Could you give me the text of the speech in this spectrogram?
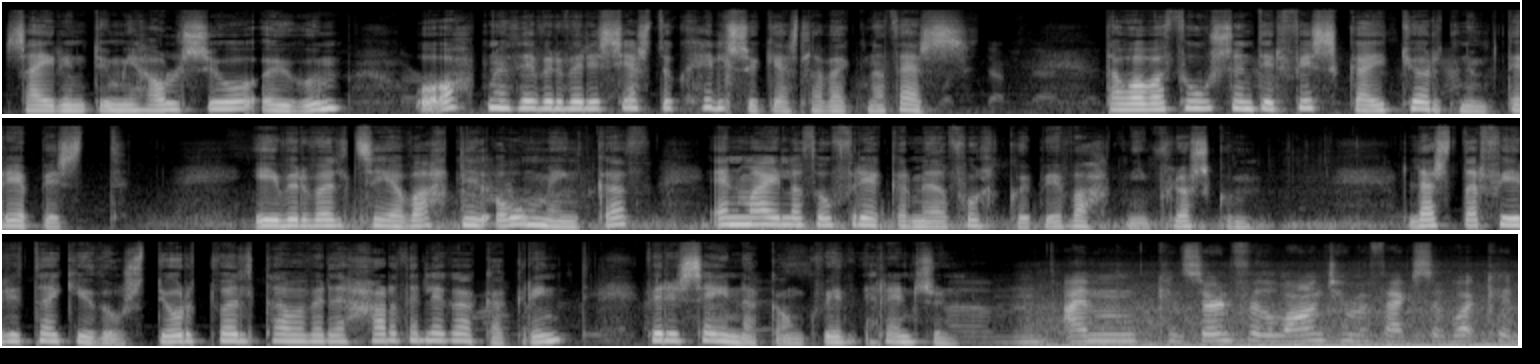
særindum í hálsu og augum og opnuð hefur verið sérstök heilsugjæsla vegna þess. Þá hafa þúsundir fiska í tjörnum drepist. Yfirvöld segja vatnið ómengað en mæla þó frekar með að fólk kaupi vatni í flöskum. Lestarfyrirtækið og stjórnvöld hafa verið harðilega gaggrínt fyrir seinagang við hreinsun. Um, I'm concerned for the long-term effects of what could,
